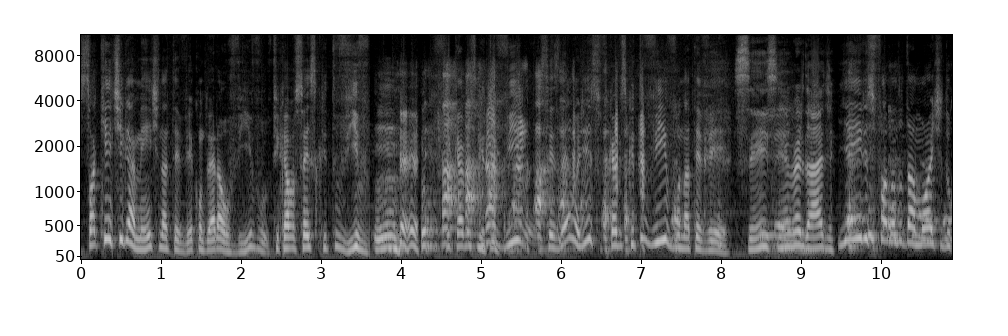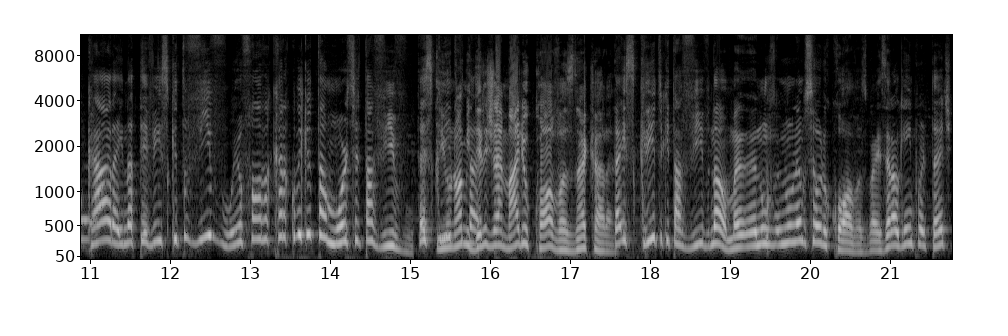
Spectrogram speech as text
Só que antigamente na TV, quando era ao vivo, ficava só escrito vivo. ficava escrito vivo. Vocês lembram disso? Ficava escrito vivo na TV. Sim, sim, é verdade. E aí eles falando da morte do cara e na TV escrito vivo. E eu falava, cara, como é que ele tá morto se ele tá vivo? Tá escrito E o nome tá, dele já é Mário Covas, né, cara? Tá escrito que tá vivo. Não, mas eu não, eu não lembro se era o Covas, mas era alguém importante.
